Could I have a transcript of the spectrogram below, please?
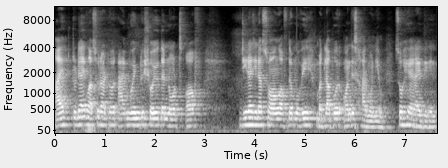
Hi, today I Vasu Rathore. I am going to show you the notes of Jeena Jeena song of the movie Badlapur on this harmonium. So here I begin.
